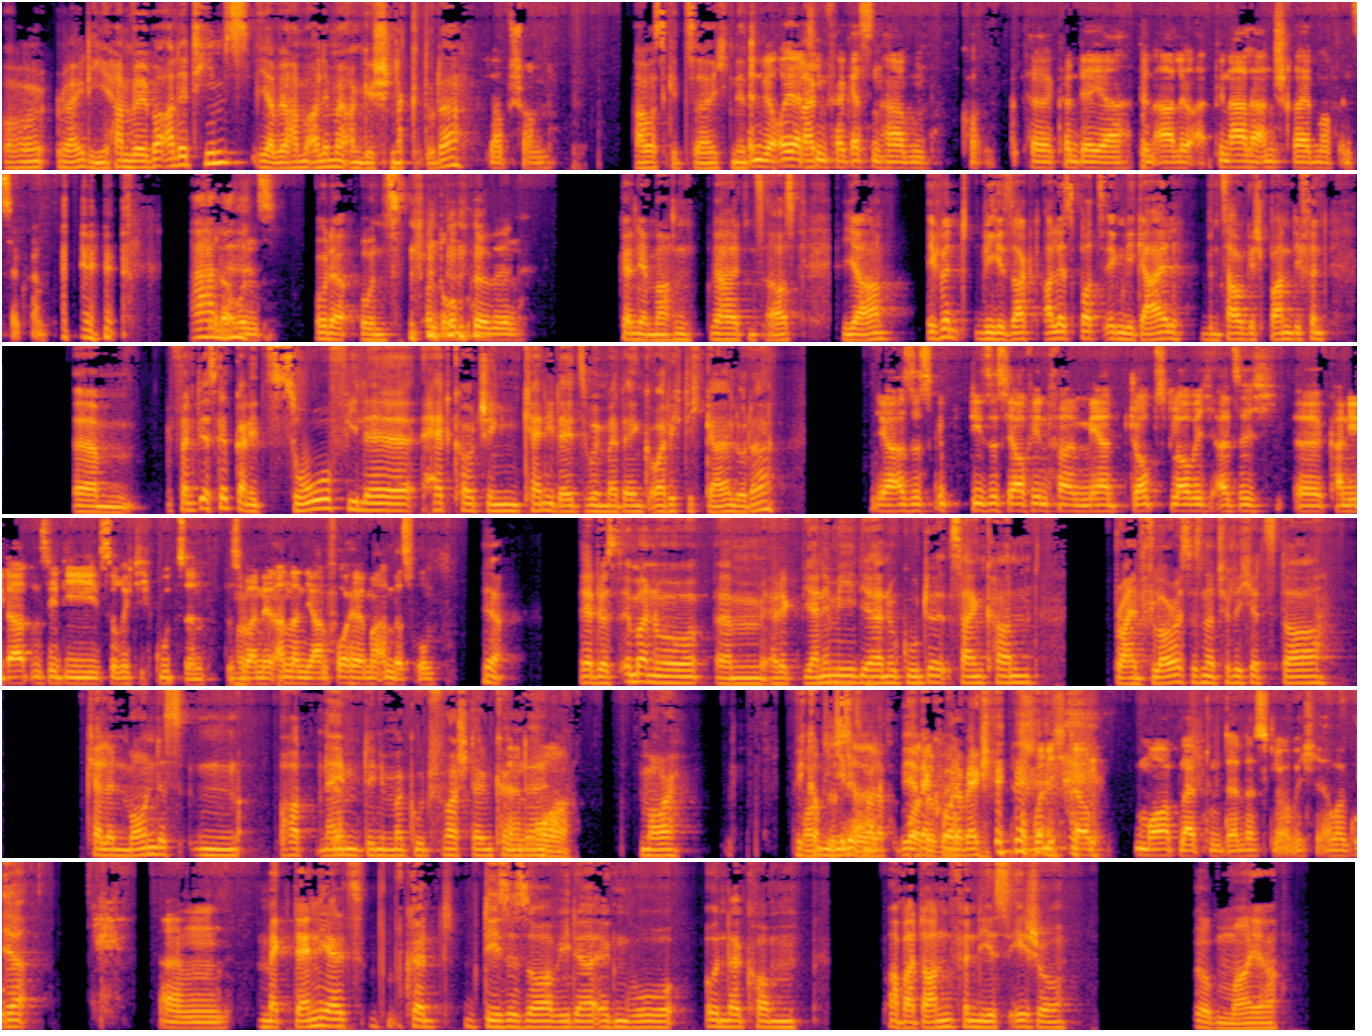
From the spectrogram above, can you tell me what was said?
Alrighty. Haben wir über alle Teams? Ja, wir haben alle mal angeschnackt, oder? Ich glaube schon. Ausgezeichnet. Wenn wir euer Bleib- Team vergessen haben, äh, könnt ihr ja den Ale, den Ale anschreiben auf Instagram. alle. Oder uns. Oder uns. Und rumpöbeln. Können wir machen. Wir halten es aus. Ja, ich finde, wie gesagt, alle Spots irgendwie geil. Bin sau gespannt. Ich finde, ähm, ich finde, es gibt gar nicht so viele Head-Coaching-Candidates, wo ich mir denke, oh, richtig geil, oder? Ja, also es gibt dieses Jahr auf jeden Fall mehr Jobs, glaube ich, als ich äh, Kandidaten sehe, die so richtig gut sind. Das Ja. war in den anderen Jahren vorher immer andersrum. Ja. Ja, du hast immer nur ähm, Eric Bianemi, der nur gut sein kann. Brian Flores ist natürlich jetzt da. Kellen Mond ist ein Hot Name, den ich mir gut vorstellen könnte. Kellen Moore. More. Ich Mond komme ist jedes der Mal auf ja, der Quarterback. Quarterback. Obwohl ich glaube, Moore bleibt in Dallas, glaube ich, aber gut. ja. Ähm, McDaniels könnte diese Saison wieder irgendwo unterkommen. Aber dann finde ich es eh schon. Urban Meyer.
